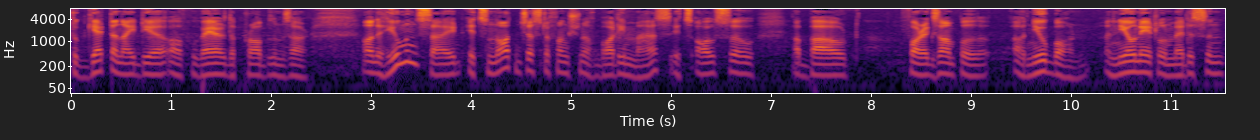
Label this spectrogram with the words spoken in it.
to get an idea of where the problems are. On the human side, it's not just a function of body mass, it's also about, for example, a newborn, a neonatal medicine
